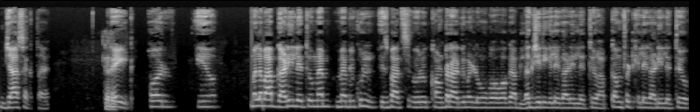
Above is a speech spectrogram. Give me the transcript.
जा सकता है राइट right? और मतलब आप गाड़ी लेते हो मैं मैं बिल्कुल इस बात से काउंटर आर्ग्यूमेंट लोगों का होगा कि आप लग्जरी के लिए गाड़ी लेते हो आप कंफर्ट के लिए गाड़ी लेते हो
